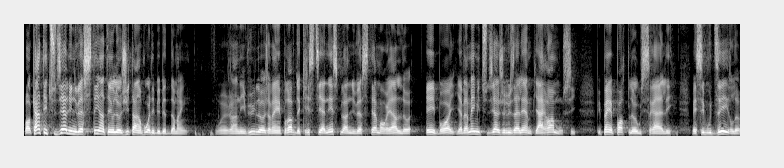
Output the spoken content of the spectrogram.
bon, quand tu étudies à l'université en théologie, tu envoies des bébites de même. J'en ai vu, là, j'avais un prof de christianisme à l'université à Montréal. Là. Hey boy, il avait même étudié à Jérusalem, puis à Rome aussi. Puis peu importe là, où il serait allé. Mais c'est vous dire, là,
